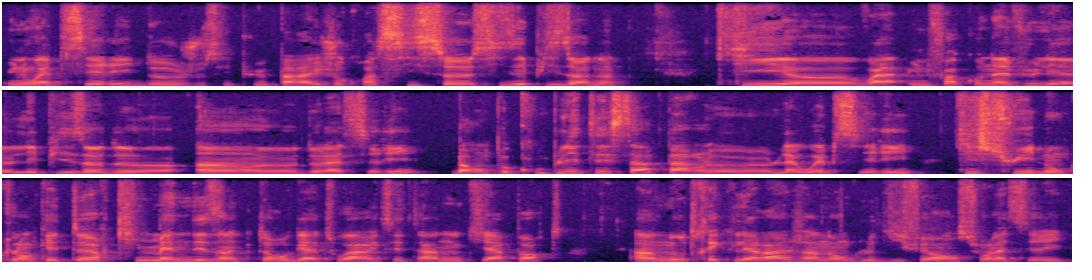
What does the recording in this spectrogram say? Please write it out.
une web série de, je sais plus, pareil, je crois, six, six épisodes qui, voilà, une fois qu'on a vu l'épisode 1 de la série, bah, on peut compléter ça par la web série qui suit donc l'enquêteur, qui mène des interrogatoires, etc. Donc qui apporte un autre éclairage, un angle différent sur la série.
